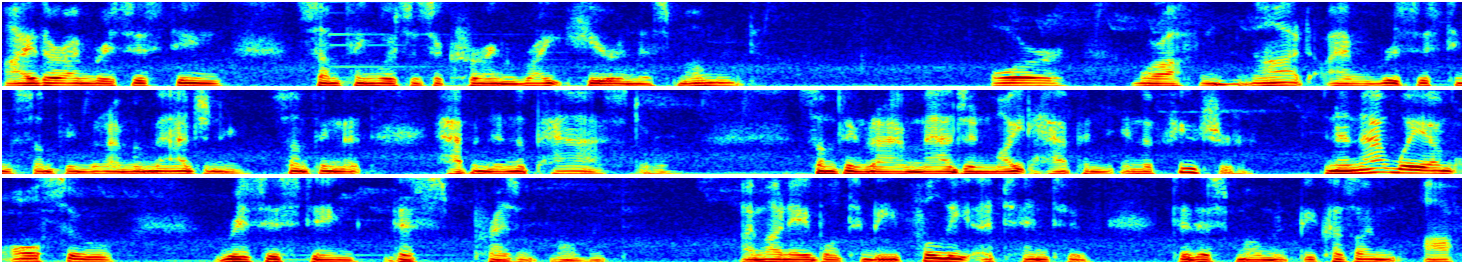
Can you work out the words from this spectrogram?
Either I'm resisting something which is occurring right here in this moment, or more often than not, I'm resisting something that I'm imagining, something that happened in the past, or something that I imagine might happen in the future. And in that way, I'm also resisting this present moment. I'm unable to be fully attentive to this moment because I'm off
